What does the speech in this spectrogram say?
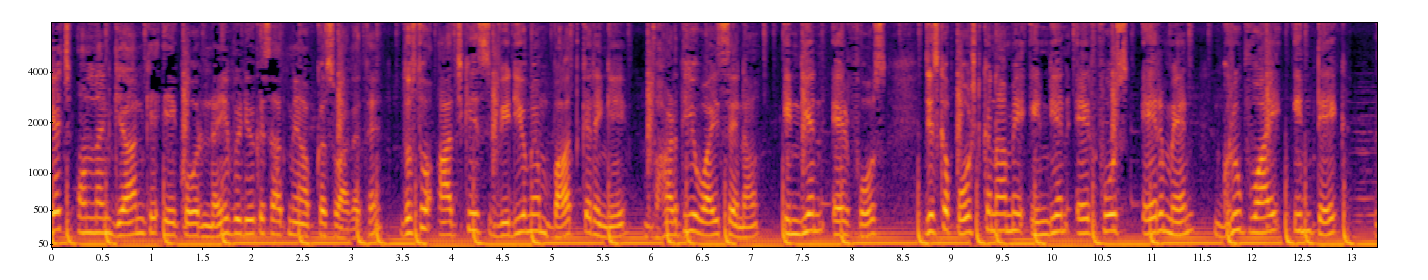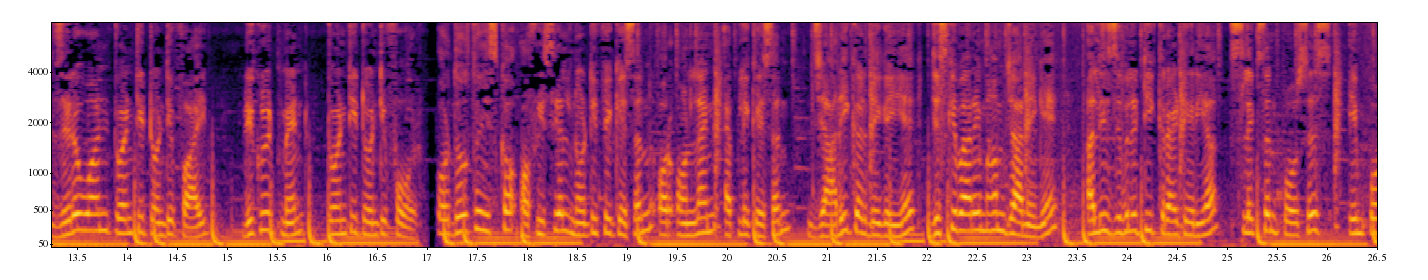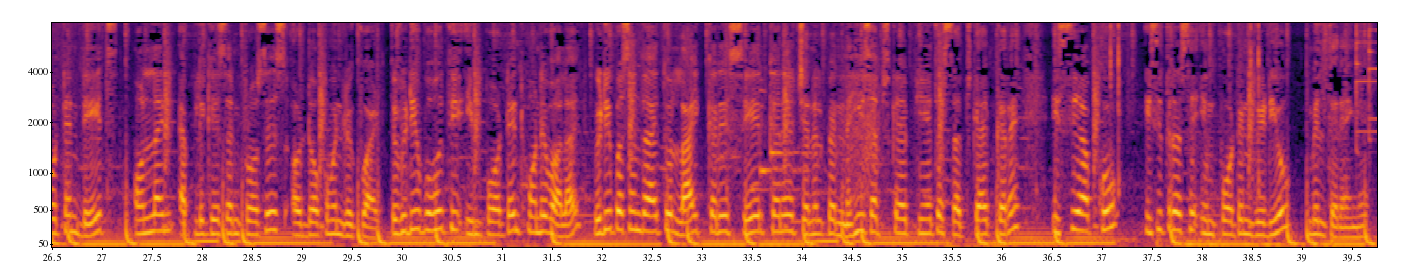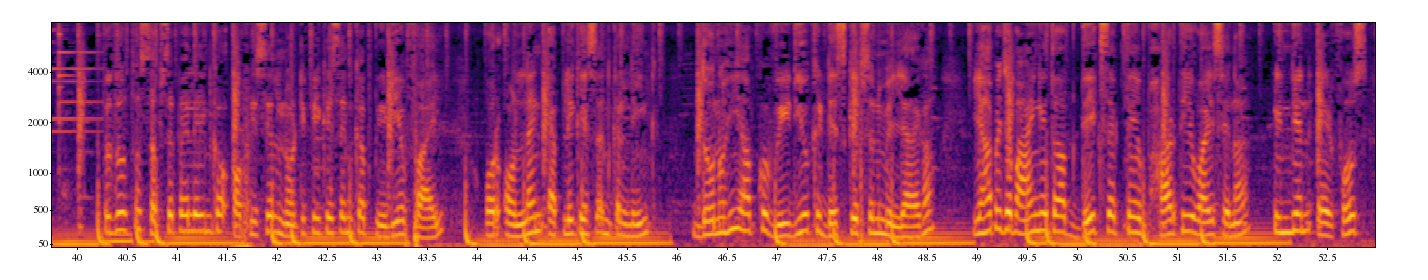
Sketch online ज्ञान के एक और नए वीडियो के साथ में आपका स्वागत है। दोस्तों, आज के इस वीडियो में हम बात करेंगे भारतीय वायुसेना इंडियन एयरफोर्स जिसका पोस्ट का नाम है Indian air force airman group Y intake zero one twenty twenty five. Recruitment 2024 और दोस्तों, इसका ऑफिशियल नोटिफिकेशन और ऑनलाइन एप्लीकेशन जारी कर दी गई है, जिसके बारे में हम जानेंगे eligibility criteria selection process important dates online application process और डॉक्यूमेंट रिक्वायर्ड तो वीडियो बहुत ही इम्पोर्टेंट होने वाला है। वीडियो पसंद आए तो लाइक करें शेयर करें चैनल पर नहीं सब्सक्राइब किए तो सब्सक्राइब करें। इससे आपको इसी तरह से इम्पोर्टेंट वीडियो मिलते रहेंगे। तो दोस्तों, सबसे पहले इनका ऑफिशियल नोटिफिकेशन का पीडीएफ फ़ाइल और ऑनलाइन एप्लीकेशन का लिंक दोनों ही आपको वीडियो के डिस्क्रिप्शन में मिल जाएगा। यहाँ पे जब आएँगे तो आप देख सकते हैं भारतीय वायुसेना इंडियन एयरफोर्स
